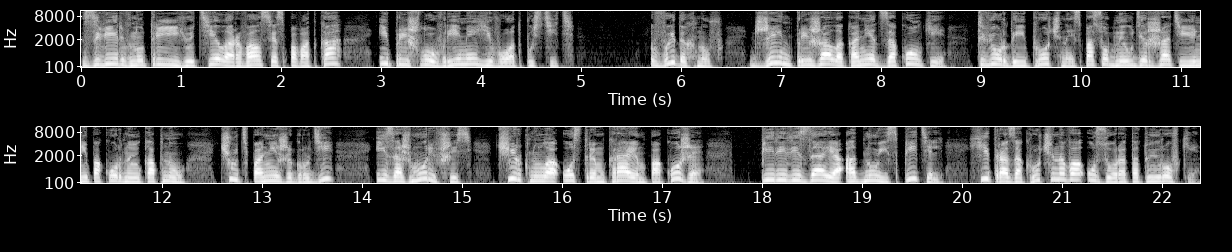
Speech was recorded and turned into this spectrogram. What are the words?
Зверь внутри ее тела рвался с поводка, и пришло время его отпустить. Выдохнув, Джейн прижала конец заколки, твердый и прочный, способный удержать ее непокорную копну, чуть пониже груди, и, зажмурившись, чиркнула острым краем по коже, перерезая одну из петель хитро закрученного узора татуировки.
